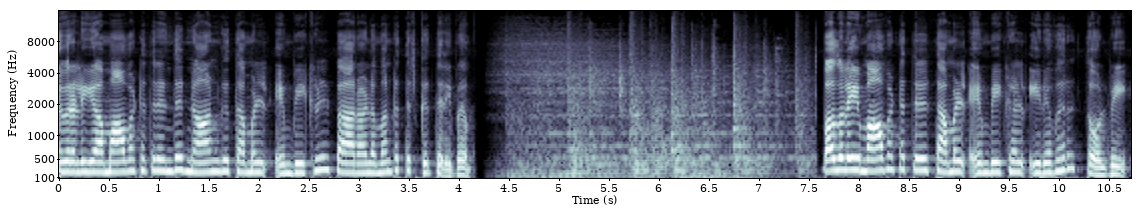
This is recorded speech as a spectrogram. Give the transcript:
நுவரலியா மாவட்டத்திலிருந்து நான்கு தமிழ் எம்பிக்கள் பாராளுமன்றத்திற்கு தெரிவு. பதுளை மாவட்டத்தில் தமிழ் எம்பிக்கள் இருவர் தோல்வி.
